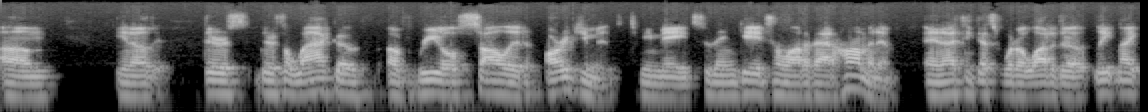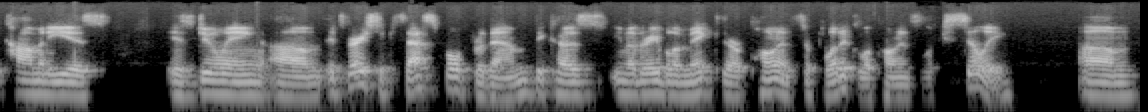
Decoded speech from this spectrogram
um, you know, there's there's a lack of of real solid argument to be made, so they engage in a lot of ad hominem. And I think that's what a lot of the late night comedy is is doing. Um, it's very successful for them because you know they're able to make their opponents, their political opponents, look silly. Um,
